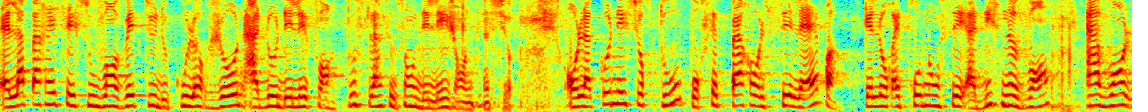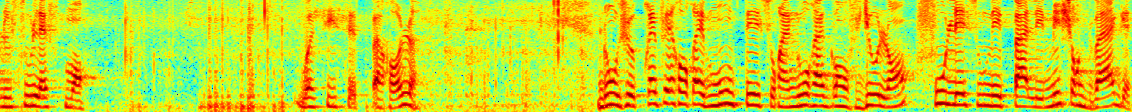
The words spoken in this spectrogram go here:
Elle apparaissait souvent vêtue de couleur jaune à dos d'éléphant. Tout cela, ce sont des légendes, bien sûr. On la connaît surtout pour cette parole célèbre qu'elle aurait prononcé à 19 ans avant le soulèvement. Voici cette parole dont je préférerais monter sur un ouragan violent, fouler sous mes pas les méchantes vagues,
